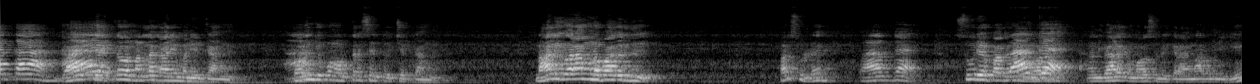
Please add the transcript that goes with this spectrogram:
அக்கா ஒரு நல்ல காரியம் பண்ணியிருக்காங்க. தொலைஞ்சு போன ஒருத்தரை சேர்த்து வச்சிருக்காங்க. நாளைக்கு வராங்க உன்னை பார்க்கறது வர சொல்லு. வாங்க. சூர்யா வாங்க. பார்க்க நாளைக்கு வேலைக்கு வர சொல்லியிருக்கிறாங்க நாலு மணிக்கு.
